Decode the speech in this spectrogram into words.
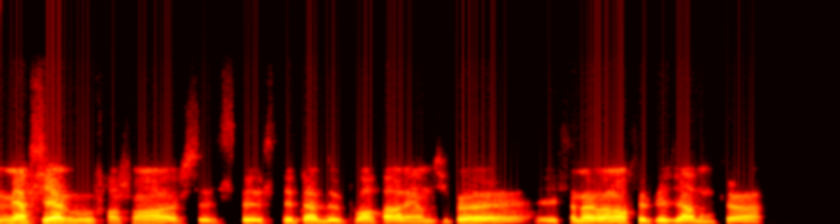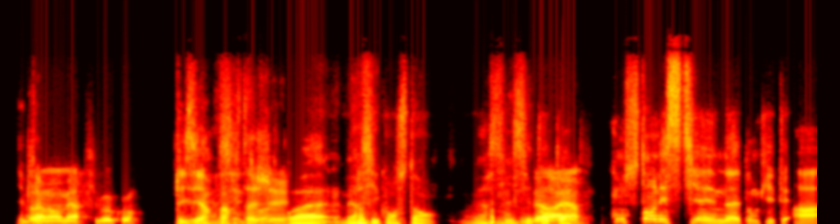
merci à vous. Franchement, euh, c'était top de pouvoir parler un petit peu euh, et ça m'a vraiment fait plaisir. Donc, vraiment, merci beaucoup. Plaisir partagé. merci Constant. Merci, Constant Lestienne a donc été à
